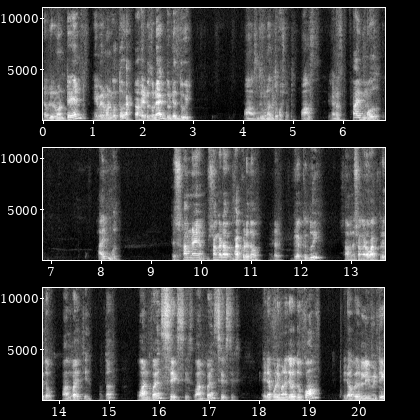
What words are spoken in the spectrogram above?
ডাব্লিউর মান টেন এম এর মান কত? একটা হাইড্রোজেন এক, দুইটা দুই। পাঁচ, দুগুণ দশ পাঁচ। এখানে ফাইভ মোল ফাইভ মোল সামনে সংখ্যাটা ভাগ করে দাও। এটা দু একটু দুই, সামনে সংখ্যাটা ভাগ করে দাও। পাঁচ বাই তিন, অর্থাৎ one point six six one point six six এটা পরিমাণে যেহেতু কম, এটা হবে লিমিটিং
